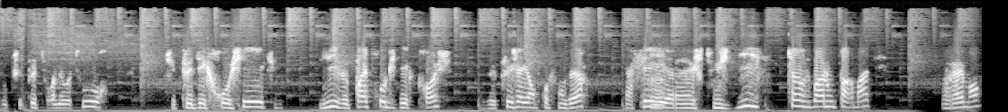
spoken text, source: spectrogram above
Donc, tu peux tourner autour, tu peux décrocher. Tu... Lui, il veut pas trop que je décroche. Il veut que j'aille en profondeur. Ça fait, Mm. euh, je touche 10, 15 ballons par match. Vraiment.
